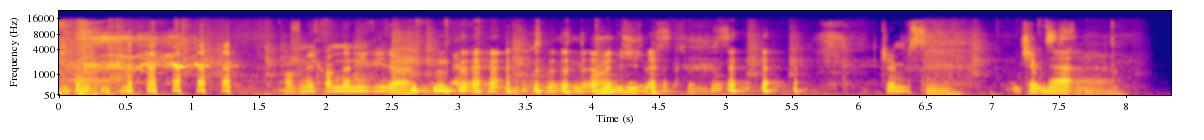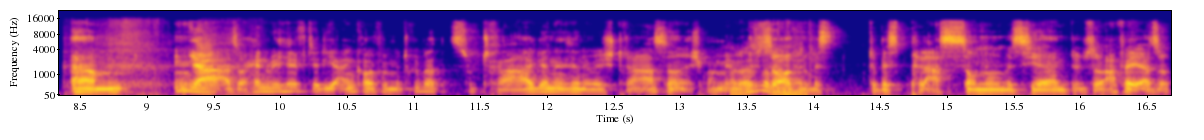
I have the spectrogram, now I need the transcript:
Hoffentlich kommt er nie wieder. Da bin ich- Jimson. Jim's, Ja. ähm, ja, also Henry hilft dir, die Einkäufe mit rüber zu tragen. Ist ja über die Straße und ich mache mir Sorgen. Du bist, du bist blass und du bist hier so abwehr. Also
